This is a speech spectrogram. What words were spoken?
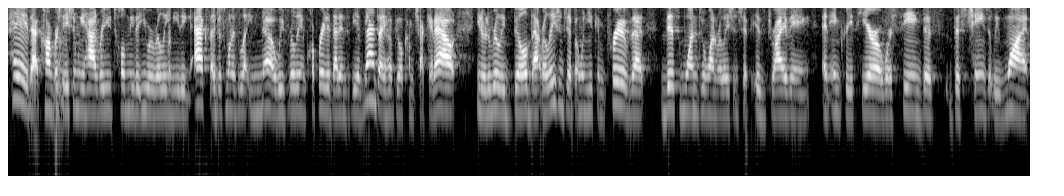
hey, that conversation we had where you told me that you were really needing X, I just wanted to let you know we've really incorporated that into the event. I hope you'll come check it out, you know, to really build that relationship. And when you can prove that this one-to-one relationship is driving an increase here or we're seeing this, this change that we want,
